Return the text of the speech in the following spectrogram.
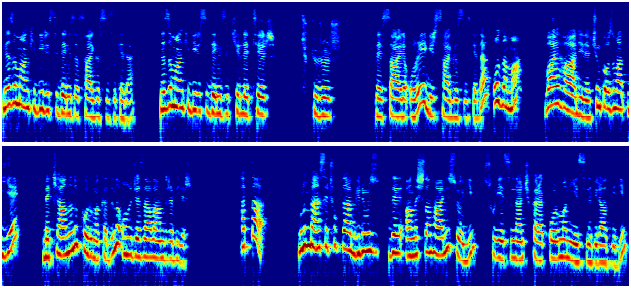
Ne zaman ki birisi denize saygısızlık eder, ne zaman ki birisi denizi kirletir, tükürür vesaire oraya bir saygısızlık eder. O zaman vay haline. Çünkü o zaman iye mekanını korumak adına onu cezalandırabilir. Hatta bunun ben size çok daha günümüzde anlaşılan halini söyleyeyim. Su iyesinden çıkarak orman iyesine biraz gideyim.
